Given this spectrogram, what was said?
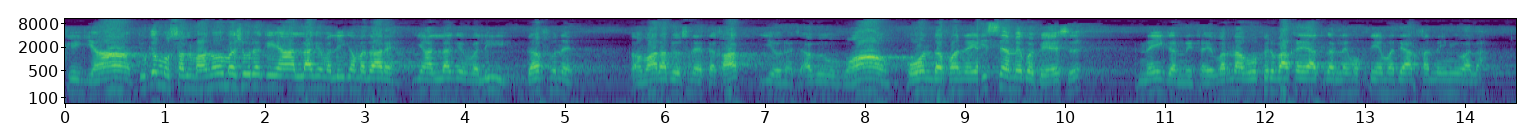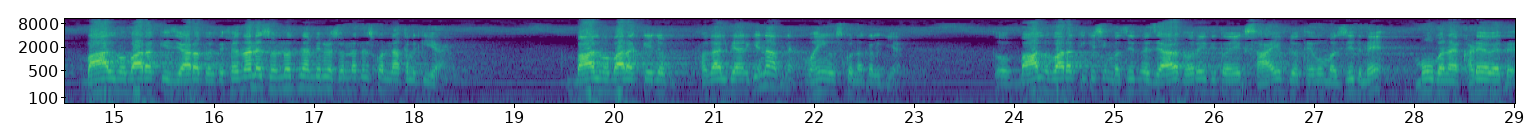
کہ یہاں، کیونکہ مسلمانوں میں مشہور ہے کہ یہاں اللہ کے ولی کا مزار ہے، یہاں اللہ کے ولی دفن ہے، تو ہمارا بھی حسن اعتقاد یہ ہونا چاہیے۔ اب وہاں کون دفن ہے، اس سے ہمیں کوئی بحث نہیں کرنی چاہیے، ورنہ وہ پھر واقع یاد کر لیں، مفتی احمد یار خان نہیں والا۔ بال مبارک کی زیارت ہوتی فیضان سنت نے امیر سنت اس کو نقل کیا بال مبارک کے جو فضائل بیان کیے نا آپ نے، وہیں اس کو نقل کیا تو بال مبارک کی کسی مسجد میں زیارت ہو رہی تھی تو ایک صاحب جو تھے وہ مسجد میں منہ بنائے کھڑے ہوئے تھے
